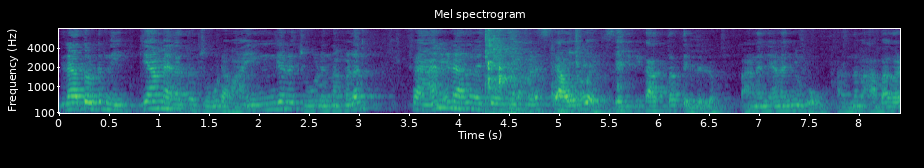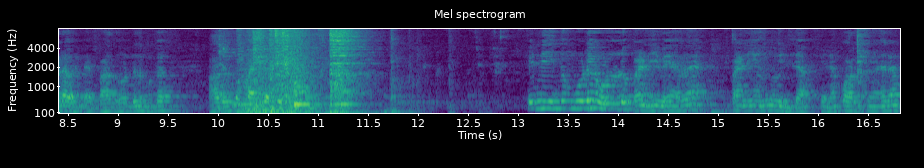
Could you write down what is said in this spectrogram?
ഇതിനകത്തോട്ട് നിൽക്കാൻ മേലത്തെ ചൂടാണ് ഭയങ്കര ചൂട്. നമ്മൾ ഫാൻ ഇടാന്ന് വെച്ച് കഴിഞ്ഞാൽ നമ്മുടെ സ്റ്റൗവ് ശരിക്കും കത്തത്തില്ലല്ലോ. അണഞ്ഞണഞ്ഞു പോകും അതൊന്നും അപകടമല്ലേ. അപ്പം അതുകൊണ്ട് നമുക്ക് അതൊന്നും പറ്റത്തില്ല. പിന്നെ ഇതും കൂടെ ഉള്ളു പണി. വേറെ പണിയൊന്നുമില്ല. പിന്നെ കുറച്ച് നേരം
